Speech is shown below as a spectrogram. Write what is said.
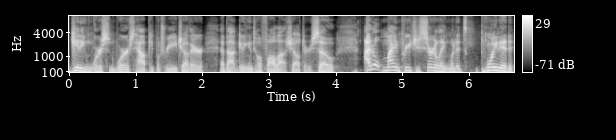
getting worse and worse how people treat each other about getting into a fallout shelter. So I don't mind preaching Serling when it's pointed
